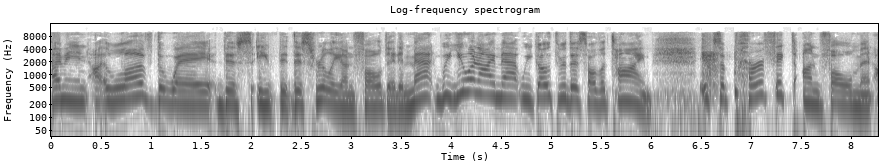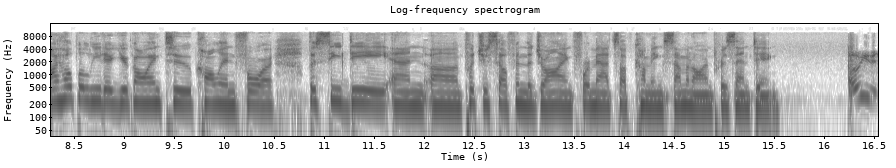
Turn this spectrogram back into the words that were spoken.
I mean, I love the way this this really unfolded. And Matt, we, you and I, Matt, we go through this all the time. It's a perfect unfoldment. I hope, Alita, you're going to call in for the CD and uh, put yourself in the drawing for Matt's upcoming seminar and presenting. Oh, you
